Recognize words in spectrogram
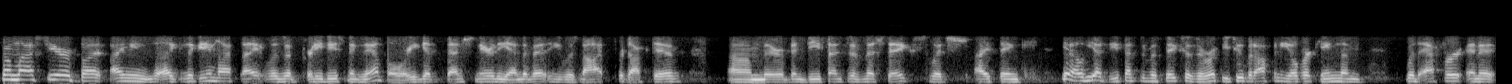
from last year, but I mean, like the game last night was a pretty decent example where he gets benched near the end of it. He was not productive. Um, there have been defensive mistakes, which I think, you know, he had defensive mistakes as a rookie too, but often he overcame them with effort and it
